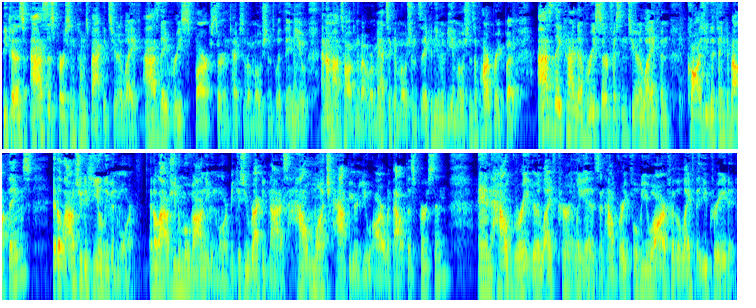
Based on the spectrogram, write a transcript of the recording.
Because as this person comes back into your life, as they re-spark certain types of emotions within you, and I'm not talking about romantic emotions, they can even be emotions of heartbreak, but as they kind of resurface into your life and cause you to think about things, it allows you to heal even more. It allows you to move on even more because you recognize how much happier you are without this person and how great your life currently is and how grateful you are for the life that you created.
